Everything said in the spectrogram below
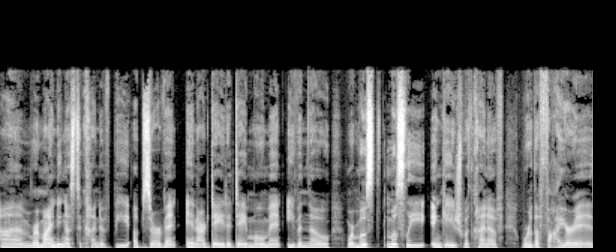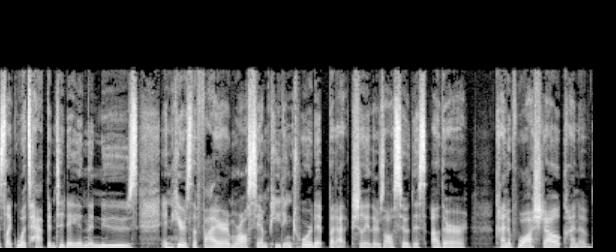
um, reminding us to kind of be observant in our day to day moment, even though we're most mostly engaged with kind of where the fire is, like what's happened today in the news, and here's the fire, and we're all stampeding toward it. But actually, there's also this other kind of washed out, kind of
